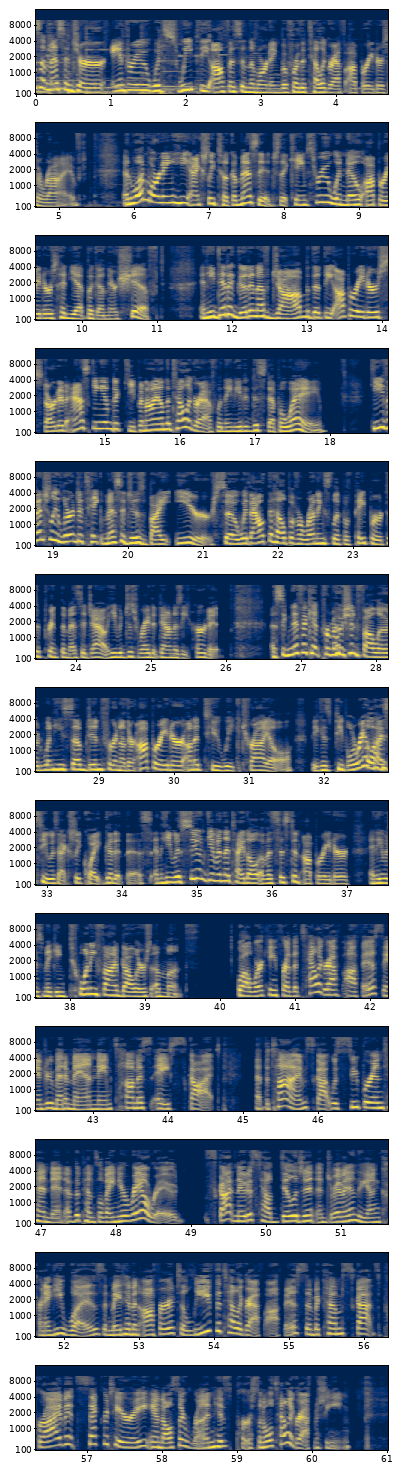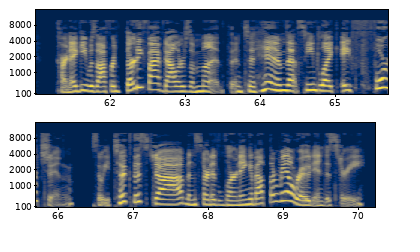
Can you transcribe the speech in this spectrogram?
As a messenger, Andrew would sweep the office in the morning before the telegraph operators arrived. And one morning he actually took a message that came through when no operators had yet begun their shift. And he did a good enough job that the operators started asking him to keep an eye on the telegraph when they needed to step away. He eventually learned to take messages by ear, so without the help of a running slip of paper to print the message out, he would just write it down as he heard it. A significant promotion followed when he subbed in for another operator on a two week trial because people realized he was actually quite good at this. And he was soon given the title of assistant operator and he was making $25 a month. While working for the telegraph office, Andrew met a man named Thomas A. Scott. At the time, Scott was superintendent of the Pennsylvania Railroad. Scott noticed how diligent and driven the young Carnegie was and made him an offer to leave the telegraph office and become Scott's private secretary and also run his personal telegraph machine. Carnegie was offered $35 a month, and to him, that seemed like a fortune. So he took this job and started learning about the railroad industry.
